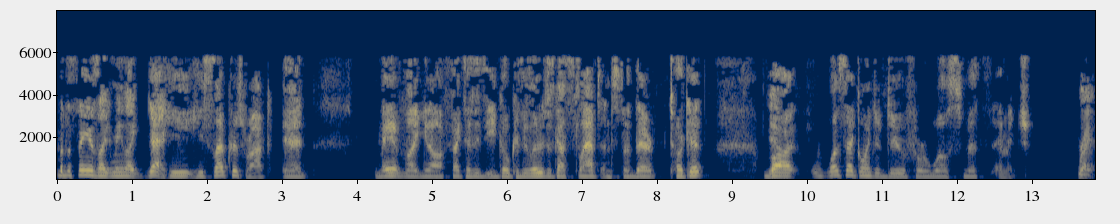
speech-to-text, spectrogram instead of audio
but the thing is, like, I mean, like, yeah, he he slapped Chris Rock. It may have like you know affected his ego because he literally just got slapped and stood there, took it. Yeah. But what's that going to do for Will Smith's image? Right.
